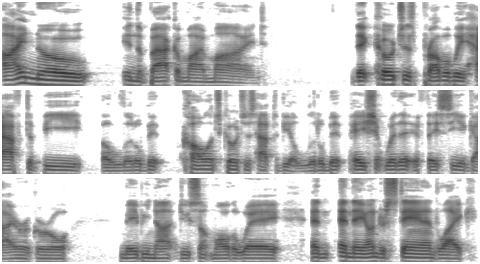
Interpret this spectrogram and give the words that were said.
I know in the back of my mind that coaches probably have to be a little bit, college coaches have to be a little bit patient with it if they see a guy or a girl maybe not do something all the way and and they understand like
